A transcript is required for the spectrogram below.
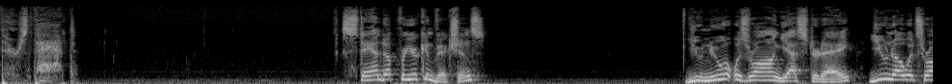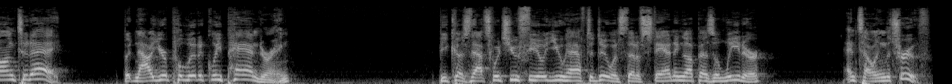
There's that. Stand up for your convictions. You knew it was wrong yesterday. You know it's wrong today. But now you're politically pandering because that's what you feel you have to do instead of standing up as a leader and telling the truth.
